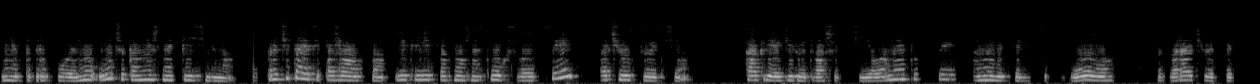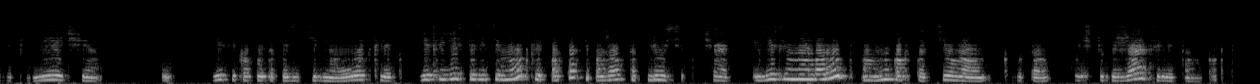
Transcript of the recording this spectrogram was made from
нет под рукой, но лучше, конечно, письменно. Прочитайте, пожалуйста, если есть возможность слух свою цель, почувствуйте, как реагирует ваше тело на эту цель, становится ли тепло, разворачивается ли плечи, есть ли какой-то позитивный отклик. Если есть позитивный отклик, поставьте, пожалуйста, плюсик в чате. Если наоборот, а, ну как-то тело как будто хочет убежать или там как-то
